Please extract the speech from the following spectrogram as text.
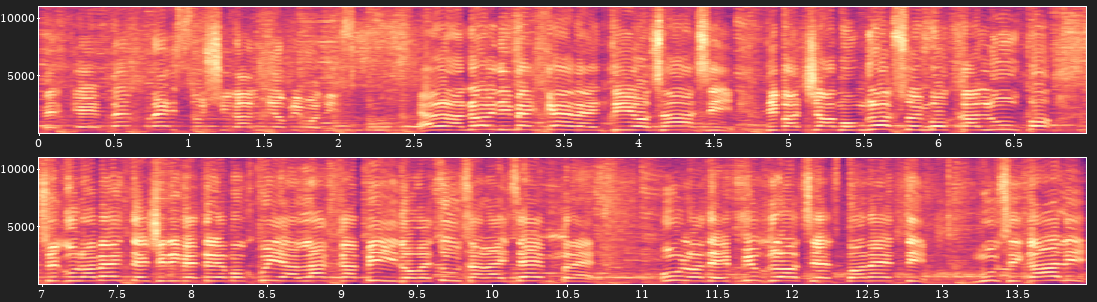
perché ben presto uscirà il mio primo disco. E allora noi di Make Event, io Sasi, ti facciamo un grosso in bocca al lupo, sicuramente ci rivedremo qui all'HB dove tu sarai sempre esponenti musicali,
